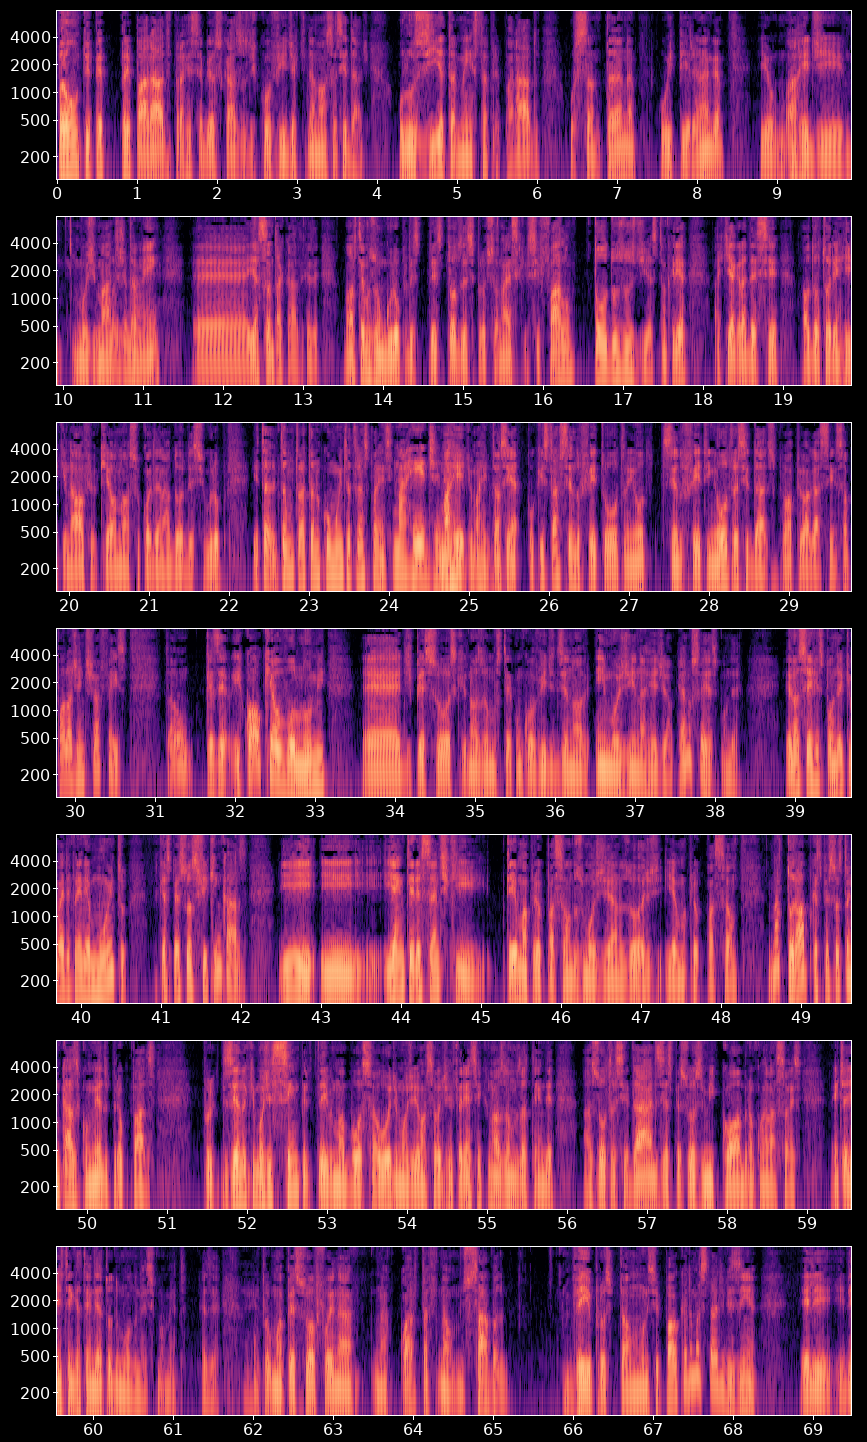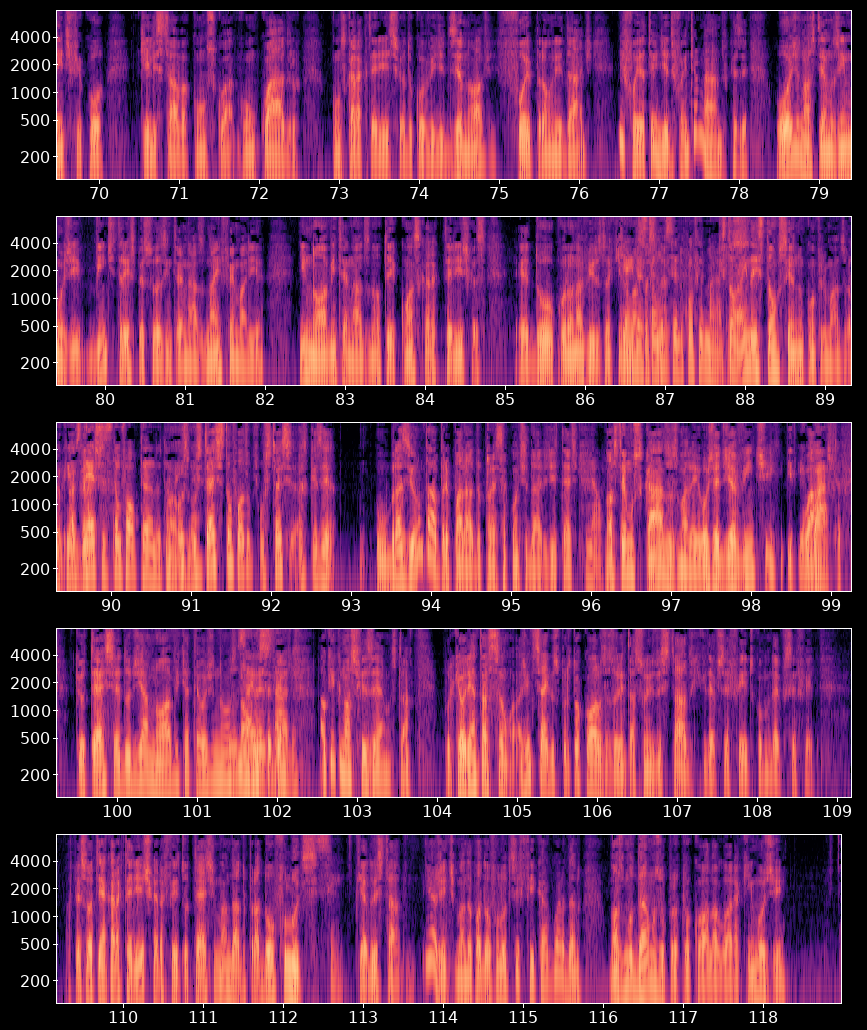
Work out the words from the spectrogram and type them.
pronto e pre preparado para receber os casos de Covid aqui na nossa cidade. O Luzia também está preparado, o Santana, o Ipiranga e a rede Mojimate também. É, e a Santa Casa. Quer dizer, nós temos um grupo de, de todos esses profissionais que se falam todos os dias. Então, eu queria aqui agradecer ao Dr. Henrique Naufel, que é o nosso coordenador desse grupo, e estamos tratando com muita transparência. Uma rede, Uma né? rede, uma rede. Então, assim, o que está sendo feito, outro em outro, sendo feito em outras cidades, próprio HC em São Paulo, a gente já fez. Então, quer dizer, e qual que é o volume é, de pessoas que nós vamos ter com Covid-19 em Mogi na região? Eu não sei responder. Eu não sei responder, que vai depender muito que as pessoas fiquem em casa. E, e, e é interessante que tem uma preocupação dos mogianos hoje, e é uma preocupação natural, porque as pessoas estão em casa com medo e preocupadas, por, dizendo que Mogi sempre teve uma boa saúde, Mogi é uma saúde de referência e que nós vamos atender as outras cidades e as pessoas me cobram com relação a isso. Gente, a gente tem que atender a todo mundo nesse momento. Quer dizer, é. uma pessoa foi na, na quarta, não, no sábado, veio para o hospital municipal, que é de uma cidade vizinha. Ele identificou que ele estava com, os, com um quadro com as características do Covid-19, foi para a unidade e foi atendido e foi internado. Quer dizer, hoje nós temos em Mogi 23 pessoas internadas na enfermaria e 9 internados na UTI, com as características é, do coronavírus aqui que na nossa cidade. Que ainda estão sendo confirmados. Estão, ainda estão sendo confirmados. Porque a, os a, testes estão faltando também. Os, né? os testes estão faltando. Os testes, quer dizer, o Brasil não estava preparado para essa quantidade de testes. Não. Nós temos casos, Marei, hoje é dia 24, quatro. que o teste é do dia 9, que até hoje nós não, não recebemos. Ah, o que, que nós fizemos, tá? Porque a orientação, a gente segue os protocolos, as orientações do Estado, o que, que deve ser feito, como deve ser feito. A pessoa tem a característica, era feito o teste e mandado para Adolfo Lutz, Sim. que é do Estado. E a gente manda para Adolfo Lutz e fica aguardando. Nós mudamos o protocolo agora aqui em Mogi,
